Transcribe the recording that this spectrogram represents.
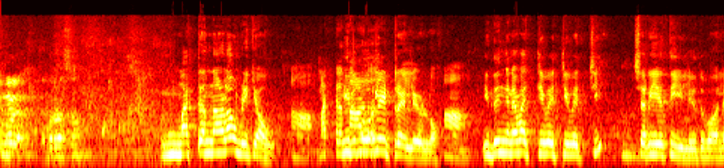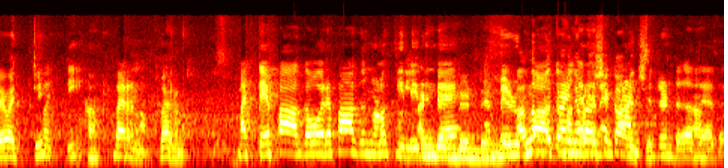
എത്ര ദിവസം? മറ്റന്നാൾ ഇരുന്നൂറ് ലിറ്റർ അല്ലേ ഉള്ളൂ. ഇത് ഇതിങ്ങനെ വറ്റി വറ്റി വറ്റി ചെറിയ തീയിൽ ഇതുപോലെ വറ്റി വരണം. വരണം. മറ്റേ പാക ഓരോ പാകങ്ങളൊക്കെ ഇല്ലേ? കഴിഞ്ഞ പ്രാവശ്യം കാണിച്ചിട്ടുണ്ട്. അതെ അതെ.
